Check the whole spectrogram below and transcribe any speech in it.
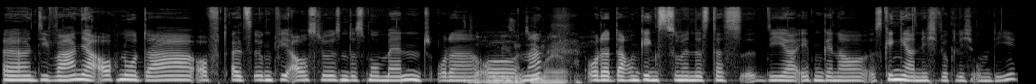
Äh, die waren ja auch nur da oft als irgendwie auslösendes Moment oder oh, ne? Thema, ja. oder darum ging es zumindest, dass die ja eben genau, es ging ja nicht wirklich um die.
